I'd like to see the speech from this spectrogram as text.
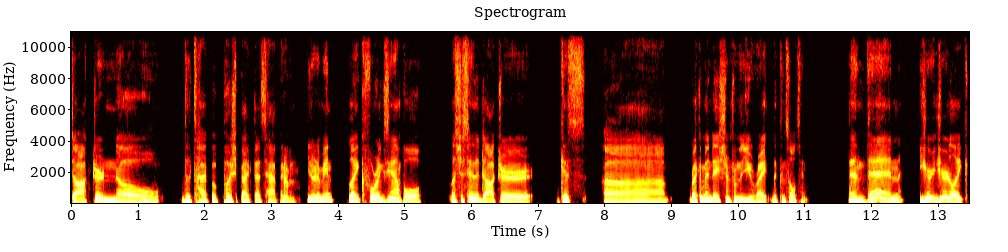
doctor know the type of pushback that's happening? You know what I mean? Like, for example, let's just say the doctor gets a uh, recommendation from the you, right? The consultant. And then you're you're like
